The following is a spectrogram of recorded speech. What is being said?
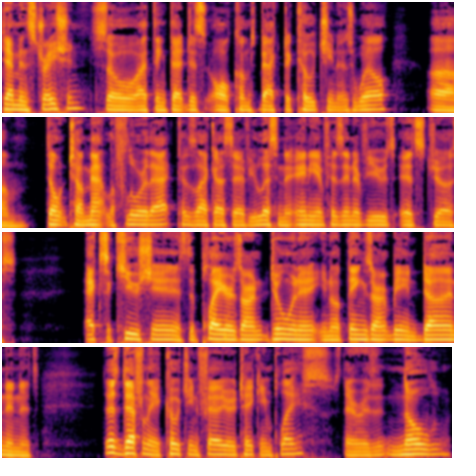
demonstration. So I think that just all comes back to coaching as well. Um, don't tell Matt LaFleur that because, like I said, if you listen to any of his interviews, it's just execution. It's the players aren't doing it. You know, things aren't being done, and it's there's definitely a coaching failure taking place. There is no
